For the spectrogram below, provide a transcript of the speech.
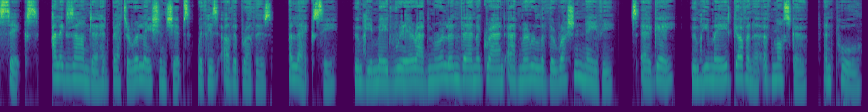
6. Alexander had better relationships with his other brothers, Alexei, whom he made Rear Admiral and then a Grand Admiral of the Russian Navy, Sergei, whom he made Governor of Moscow, and Paul.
